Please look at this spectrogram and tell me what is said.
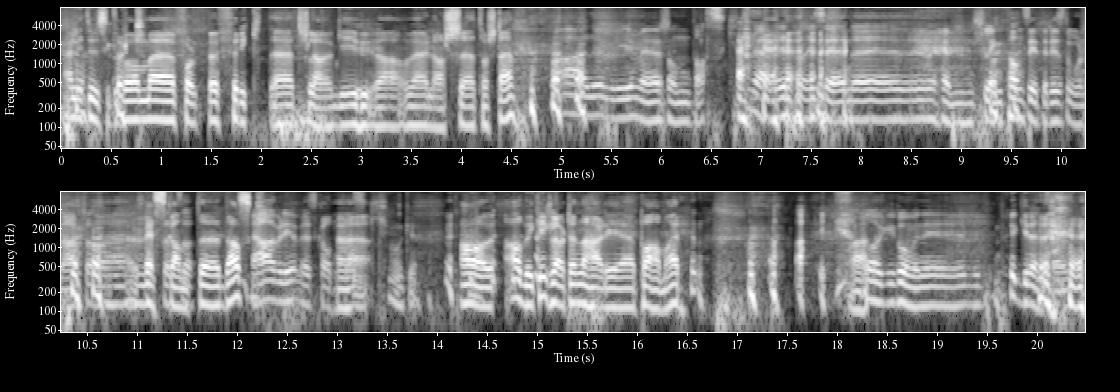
jeg er litt usikker på om eh, folk bør frykte et slag i huet av eh, Lars Torstein. Nei, det blir mer sånn dask, tror jeg. Når vi ser uh, henslengt han sitter i stolen her. Så, Vestkantdask. Ja, det blir vestkantdask. Ok. Han hadde ikke klart en helg på Hamar. Han har ikke kommet inn i grensa.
